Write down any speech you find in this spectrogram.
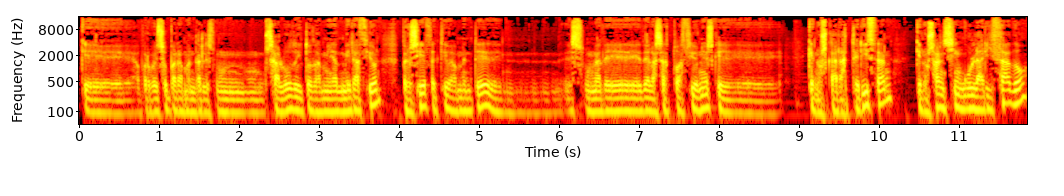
Que aprovecho para mandarles un saludo y toda mi admiración, pero sí, efectivamente, es una de, las actuaciones que, que nos caracterizan que nos han singularizado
